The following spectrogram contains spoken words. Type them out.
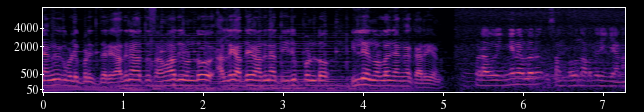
ഞങ്ങൾക്ക് വെളിപ്പെടുത്തി തരിക അതിനകത്ത് സമാധി ഉണ്ടോ? അല്ലെങ്കിൽ അദ്ദേഹം അതിനകത്ത് ഇരിപ്പുണ്ടോ? ഇല്ലേ എന്നുള്ളത് ഞങ്ങൾക്ക് അറിയണം ഇവിടെ ഇങ്ങനെയുള്ളൊരു സംഭവം നടന്നിരിക്കുകയാണ്.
